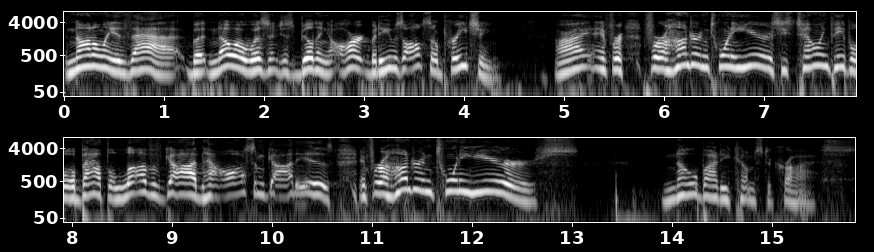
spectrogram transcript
And not only that, but Noah wasn't just building an ark, but he was also preaching. All right? And for, for 120 years, he's telling people about the love of God and how awesome God is. And for 120 years, nobody comes to Christ.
